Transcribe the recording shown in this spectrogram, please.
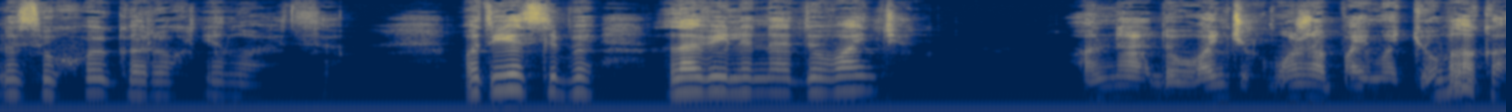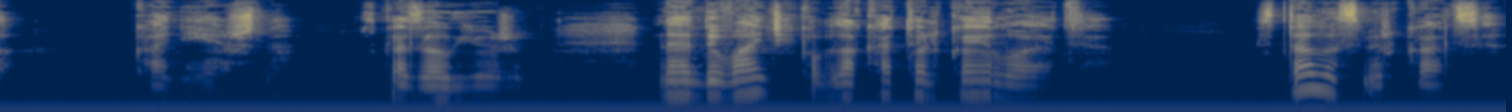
на сухой горох не ловится. Вот если бы ловили на одуванчик...» «А на одуванчик можно поймать облако?» «Конечно», — сказал ежик. «На одуванчик облака только и ловятся». Стало смеркаться.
